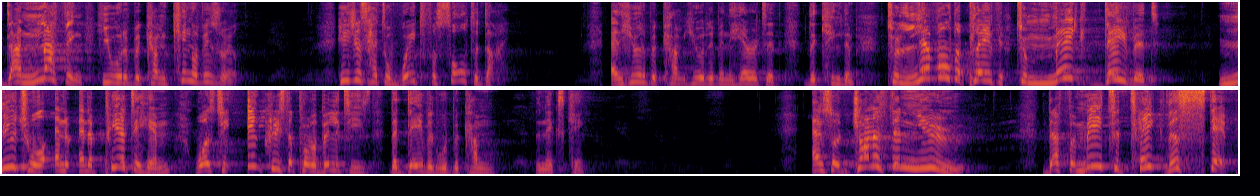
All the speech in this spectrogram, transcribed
done nothing, he would have become king of Israel. He just had to wait for Saul to die. And he would have become, he would have inherited the kingdom. To level the playing field, to make David mutual and, and appear to him was to increase the probabilities that David would become the next king. And so Jonathan knew that for me to take this step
